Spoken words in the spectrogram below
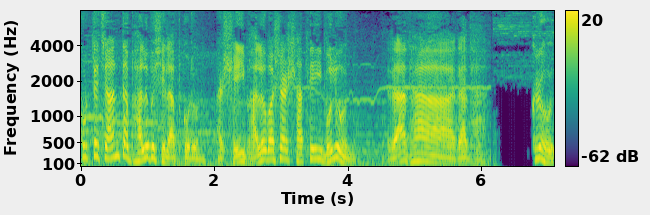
করতে চান, তা ভালোবেসে লাভ করুন। আর সেই ভালোবাসার সাথেই বলুন, রাধা রাধা। ক্রোধ।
